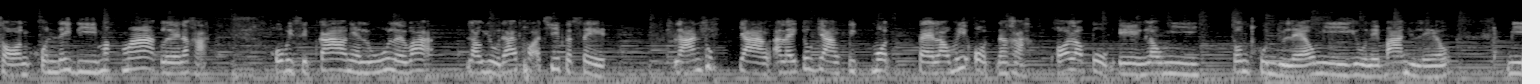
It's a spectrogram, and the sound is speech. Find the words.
สอนคนได้ดีมาก ๆ เลยนะคะ โควิด -19 เนี่ยรู้เลยว่าเราอยู่ได้เพราะอาชีพเกษตร ร้านทุก อย่างอะไรทุกอย่างปิดหมด แต่เราไม่อดนะคะ เพราะเราปลูกเองเรามีต้นทุนอยู่แล้ว มีอยู่ในบ้านอยู่แล้ว มี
